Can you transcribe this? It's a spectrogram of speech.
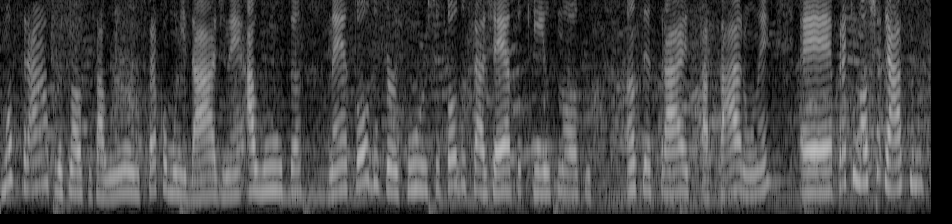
mostrar para os nossos alunos, para a comunidade, né, a luta, né, todo o percurso, todo o trajeto que os nossos ancestrais passaram, né, é, para que nós chegássemos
